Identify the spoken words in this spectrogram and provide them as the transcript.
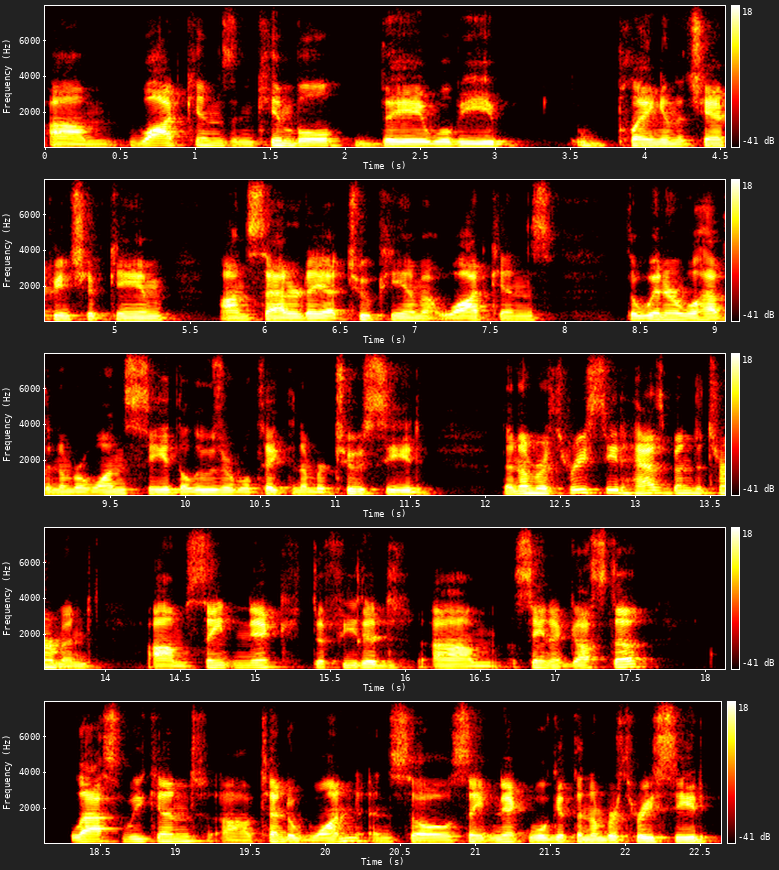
um, Watkins and Kimball they will be playing in the championship game on Saturday at 2 p.m. at Watkins. The winner will have the number one seed. The loser will take the number two seed. The number three seed has been determined. Um, St. Nick defeated um, St. Augusta last weekend, uh, 10 to 1. And so St. Nick will get the number three seed.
